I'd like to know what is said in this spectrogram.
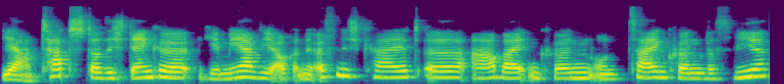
ja, Touch, dass ich denke, je mehr wir auch in der Öffentlichkeit äh, arbeiten können und zeigen können, was wir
